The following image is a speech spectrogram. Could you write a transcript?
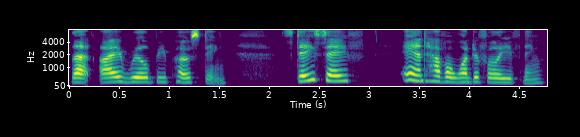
that I will be posting. Stay safe and have a wonderful evening.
